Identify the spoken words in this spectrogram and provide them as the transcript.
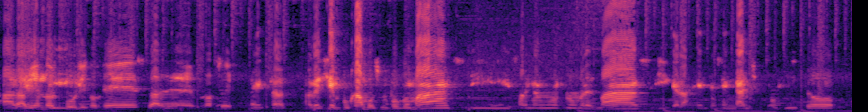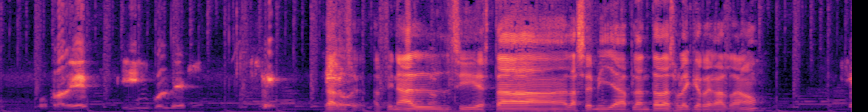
ahora viendo el público que es, no sé. Exacto. A ver si empujamos un poco más y salgan unos nombres más y que la gente se enganche un poquito otra vez y volver. Sí. Claro, o sea, al final, si está la semilla plantada, solo hay que regarla, ¿no? Sí,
